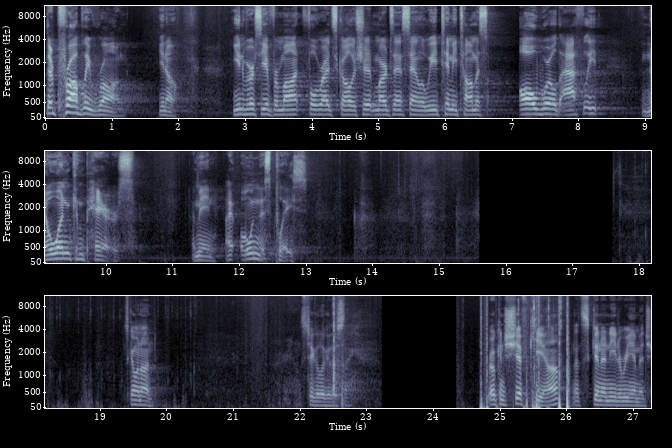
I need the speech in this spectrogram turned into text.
they're probably wrong. You know, University of Vermont, full ride scholarship, Martin St. Louis, Timmy Thomas, all world athlete. No one compares. I mean, I own this place. Going on? Let's take a look at this thing. Broken shift key, huh? That's gonna need a reimage.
